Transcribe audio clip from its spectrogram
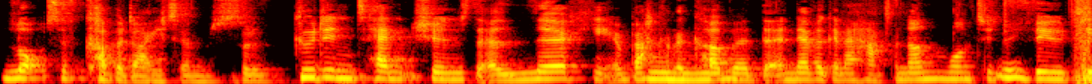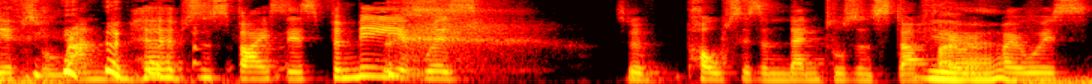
lots of cupboard items, sort of good intentions that are lurking at the back of Mm. the cupboard that are never going to happen, unwanted food gifts or random herbs and spices. For me, it was sort of pulses and lentils and stuff. Yeah. I, I always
